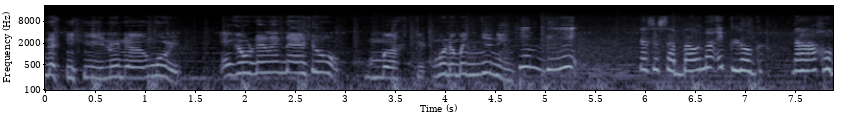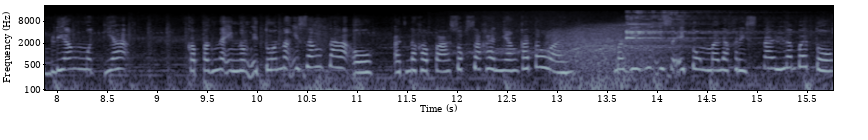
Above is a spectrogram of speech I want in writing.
Nahihilo na ako eh. Ikaw na lang naso. Masket mo naman yan eh. Hindi. Nasa sabaw ng itlog, nakakubli ang mutya. Kapag nainom ito ng isang tao at nakapasok sa kanyang katawan, magiging isa itong malakristal na bato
